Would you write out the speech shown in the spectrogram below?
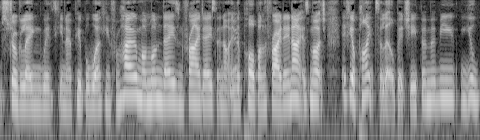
struggling with, you know, people working from home on Mondays and Fridays. They're not yeah. in the pub on the Friday night as much. If your pint's a little bit cheaper, maybe you, will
